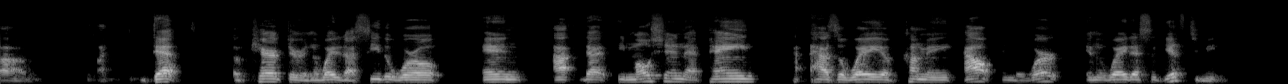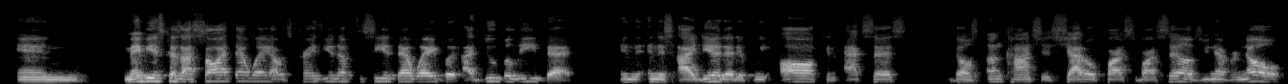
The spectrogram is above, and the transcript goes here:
um, like depth of character and the way that I see the world, and I, that emotion, that pain, has a way of coming out in the work in a way that's a gift to me. And maybe it's because I saw it that way. I was crazy enough to see it that way. But I do believe that in, in this idea that if we all can access those unconscious shadow parts of ourselves, you never know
